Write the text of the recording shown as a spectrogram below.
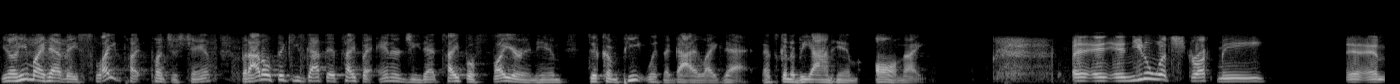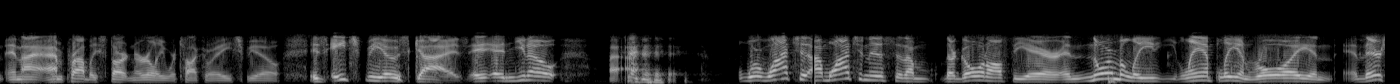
You know, he might have a slight puncher's chance, but I don't think he's got that type of energy, that type of fire in him to compete with a guy like that. That's going to be on him all night. And, and, you know what struck me, and and I, I'm probably starting early. We're talking about HBO. Is HBO's guys, and, and you know. we're watching. I'm watching this, and I'm. They're going off the air, and normally Lampley and Roy, and, and they're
